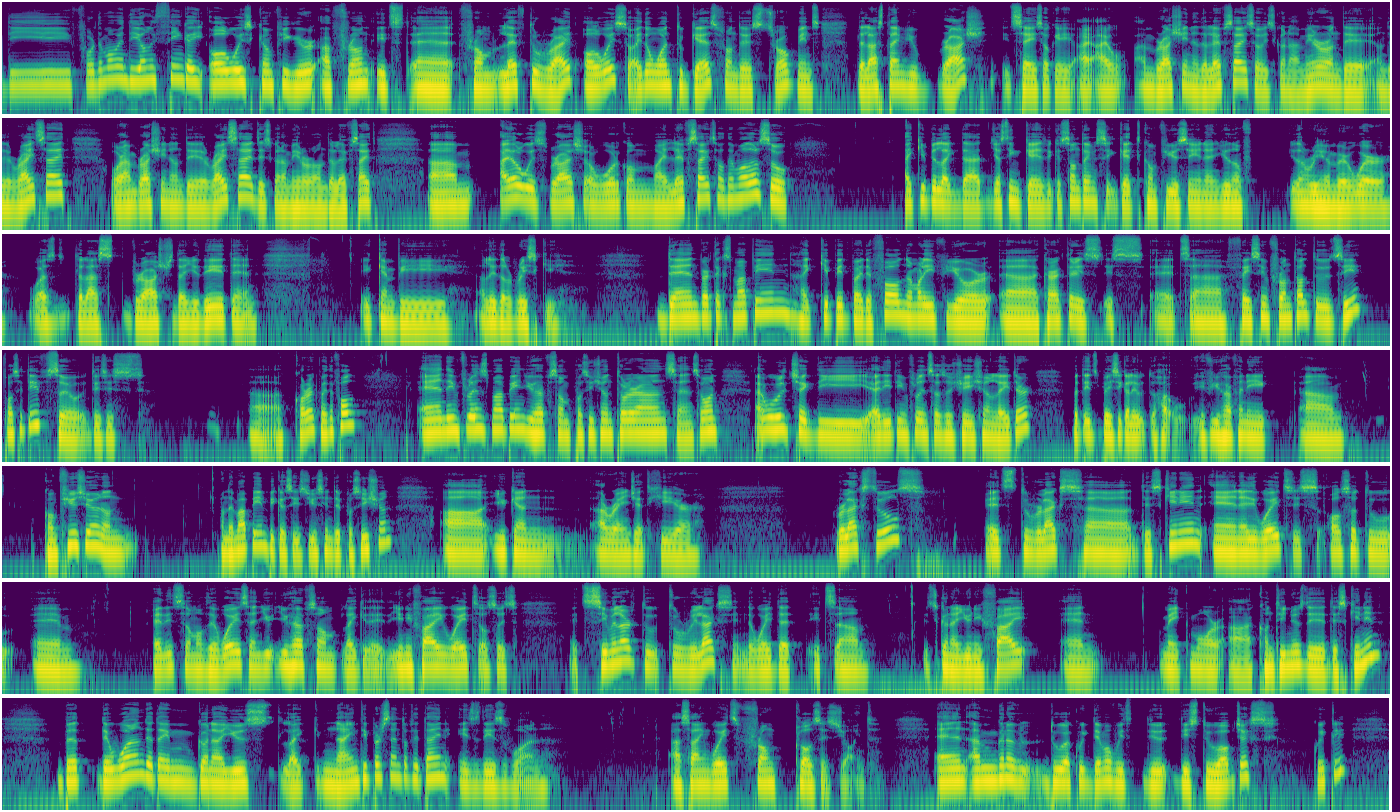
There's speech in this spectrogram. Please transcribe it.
the for the moment, the only thing I always configure up front it's uh, from left to right always. So I don't want to guess from the stroke. Means the last time you brush, it says okay, I, I I'm brushing on the left side, so it's gonna mirror on the on the right side, or I'm brushing on the right side, it's gonna mirror on the left side. Um, I always brush or work on my left side of the model, so I keep it like that just in case because sometimes it gets confusing and you don't you don't remember where was the last brush that you did and it can be a little risky. Then vertex mapping, I keep it by default. Normally, if your uh, character is is it's uh, facing frontal to Z positive, so this is uh, correct by default and influence mapping you have some position tolerance and so on and we will check the edit influence association later but it's basically how if you have any um, confusion on on the mapping because it's using the position uh, you can arrange it here. Relax tools it's to relax uh, the skinning and edit weights. Is also to um, edit some of the weights and you, you have some like uh, unify weights. Also it's it's similar to to relax in the way that it's um it's gonna unify and make more uh, continuous the, the skinning but the one that i'm gonna use like 90% of the time is this one. Assign weights from closest joint. And i'm gonna do a quick demo with the, these two objects quickly.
